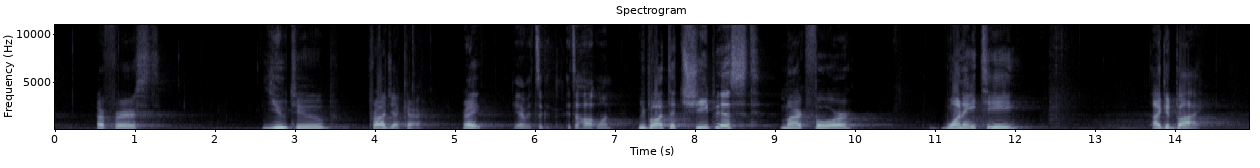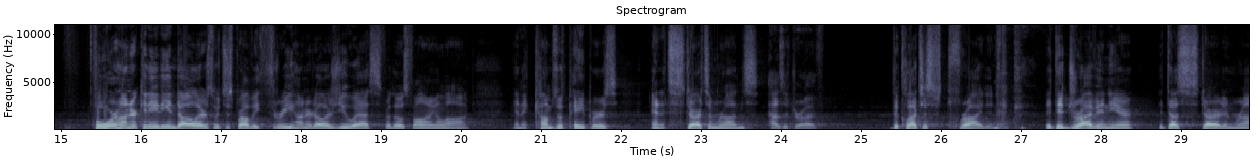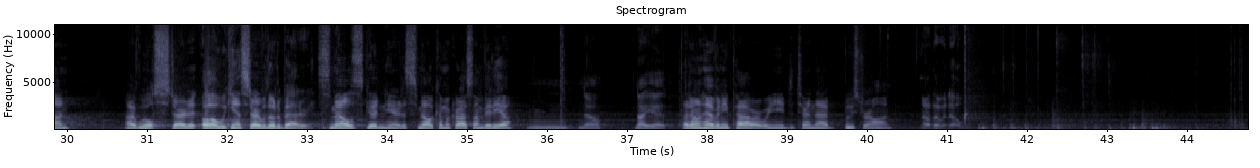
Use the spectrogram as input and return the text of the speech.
our first YouTube project car, right? Yeah, it's a it's a hot one. We bought the cheapest Mark IV 1.8T I could buy. 400 Canadian dollars, which is probably $300 US for those following along. And it comes with papers and it starts and runs. How's it drive? The clutch is fried in it. it did drive in here. It does start and run. I will start it. Oh, we can't start it without a battery. Smells good in here. Does smell come across on video? Mm, no, not yet. I don't have any power. We need to turn that booster on. Oh, that would help.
